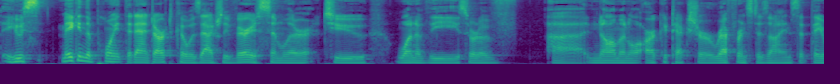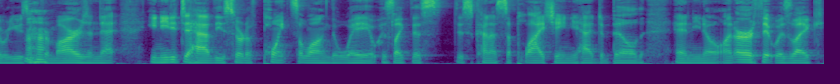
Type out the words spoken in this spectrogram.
He was making the point that Antarctica was actually very similar to one of the sort of uh, nominal architecture reference designs that they were using uh-huh. for Mars, and that you needed to have these sort of points along the way. It was like this this kind of supply chain you had to build. And you know, on Earth, it was like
